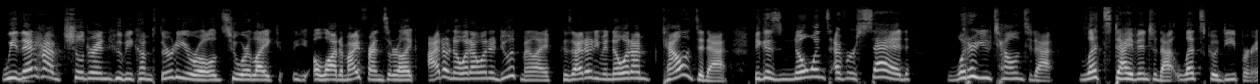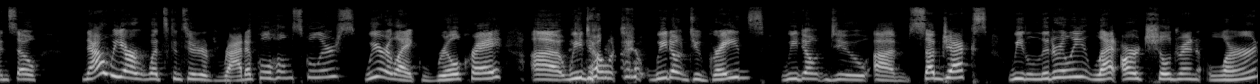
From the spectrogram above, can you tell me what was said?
we then have children who become 30 year olds who are like a lot of my friends that are like, I don't know what I want to do with my life because I don't even know what I'm talented at because no one's ever said, What are you talented at? Let's dive into that. Let's go deeper. And so now we are what's considered radical homeschoolers. We are like real cray. Uh, we don't we don't do grades. We don't do um, subjects. We literally let our children learn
